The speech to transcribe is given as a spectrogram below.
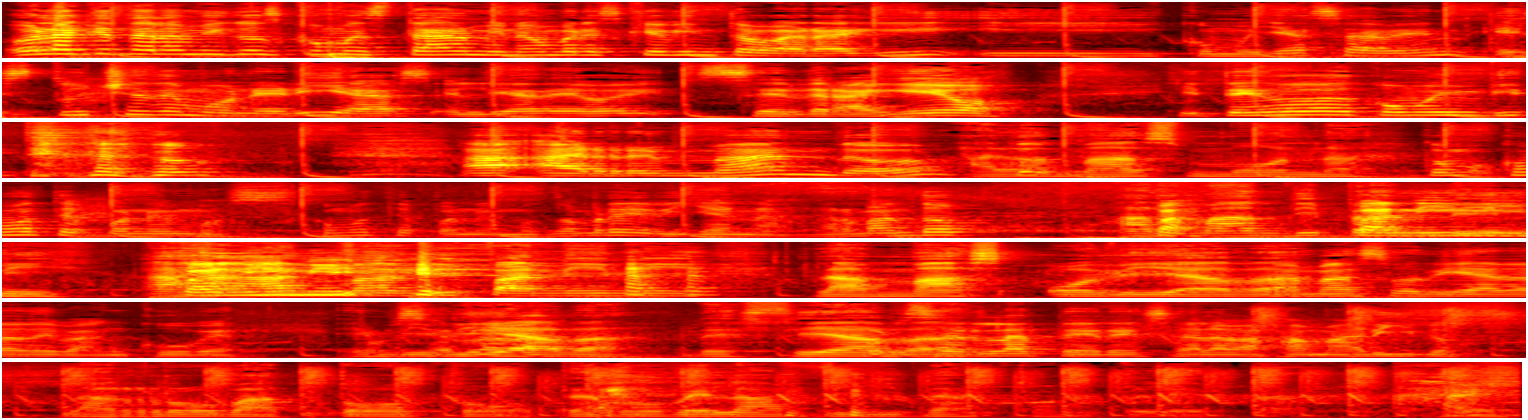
Hola, ¿qué tal amigos? ¿Cómo están? Mi nombre es Kevin Tobaragui y como ya saben, Estuche de Monerías el día de hoy se dragueó. Y tengo como invitado a Armando. A la más mona. ¿Cómo, cómo te ponemos? ¿Cómo te ponemos? Nombre de villana. Armando Pa- Armandi Panini. Panini. Armandi Panini. La más odiada. La más odiada de Vancouver. La- envidiada, deseada. Por ser la Teresa, la baja marido. La roba todo. Te robé la vida completa. Ay.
